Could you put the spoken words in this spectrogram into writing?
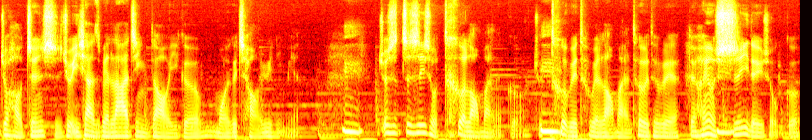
就好真实，就一下子被拉进到一个某一个场域里面。嗯就是这是一首特浪漫的歌，就嗯特别特别浪漫，特别特别对，很有诗意的一首歌。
